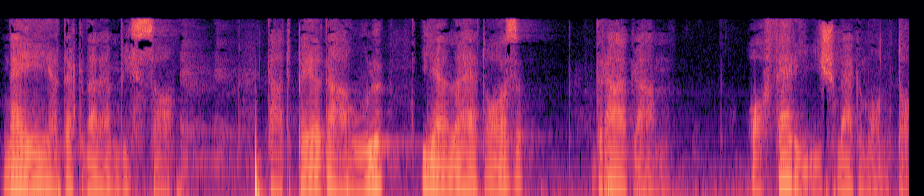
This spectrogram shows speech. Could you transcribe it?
Ne éljetek velem vissza. Tehát például ilyen lehet az, drágám, a Feri is megmondta.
